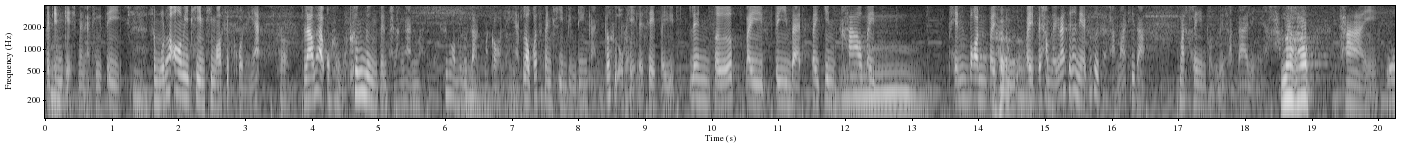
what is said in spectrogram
เป็น engagement activity อืมสมมุติว่าออมีทีมทีมออสิบคนอย่างเงี้ยครับแล้วแบบโอ้โหครึ่งหนึ่งเป็นพนักงานใหม่ ซึ่งเราไม่รู้จักมาก่อนอะไรเงี้ยเราก็จะเป็นทีม building กัน ก็คือโอเคเลเซไปเล่นเซิร์ฟ ไปตีแบดไปกินข้าวไปอืมเพ้นบอลไปดูเออไปไปทำอะไรก็ได้ซึ่งอันเนี้ยก็คือจะสามารถที่จะมาเคลมกับบริษัทได้อะไรเงี้ยค่ะเหรอครับ ใช่โอ้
